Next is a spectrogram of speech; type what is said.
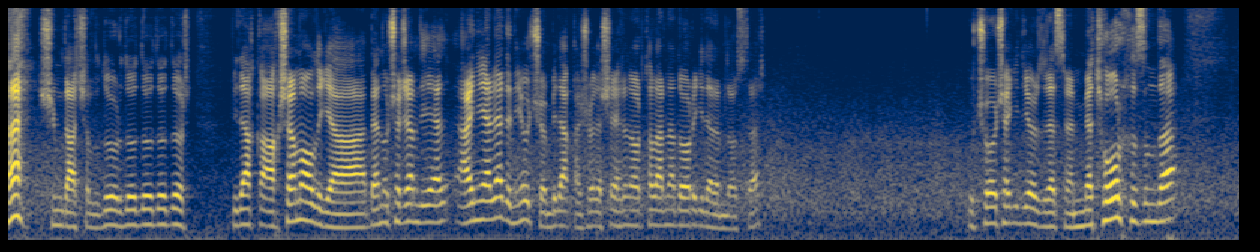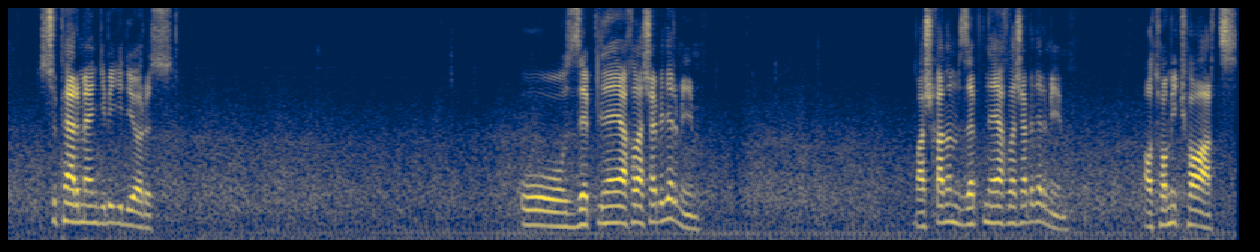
Heh şimdi açıldı. Dur dur dur dur dur. Bir dakika akşam oldu ya. Ben uçacağım diye aynı yerlerde niye uçuyorum? Bir dakika şöyle şehrin ortalarına doğru gidelim dostlar. Uça uça gidiyoruz resmen. Meteor hızında Süpermen gibi gidiyoruz. Oo, Zeppelin'e yaklaşabilir miyim? Başkanım Zeppelin'e yaklaşabilir miyim? Atomic Heart.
